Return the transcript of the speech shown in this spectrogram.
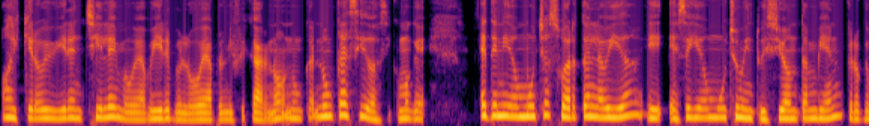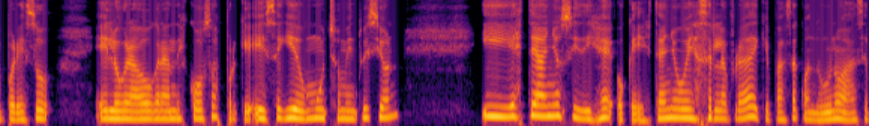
ay, quiero vivir en Chile y me voy a vivir, pero lo voy a planificar, ¿no? Nunca, nunca he sido así, como que he tenido mucha suerte en la vida y he seguido mucho mi intuición también. Creo que por eso he logrado grandes cosas, porque he seguido mucho mi intuición y este año sí dije, ok, este año voy a hacer la prueba de qué pasa cuando uno hace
